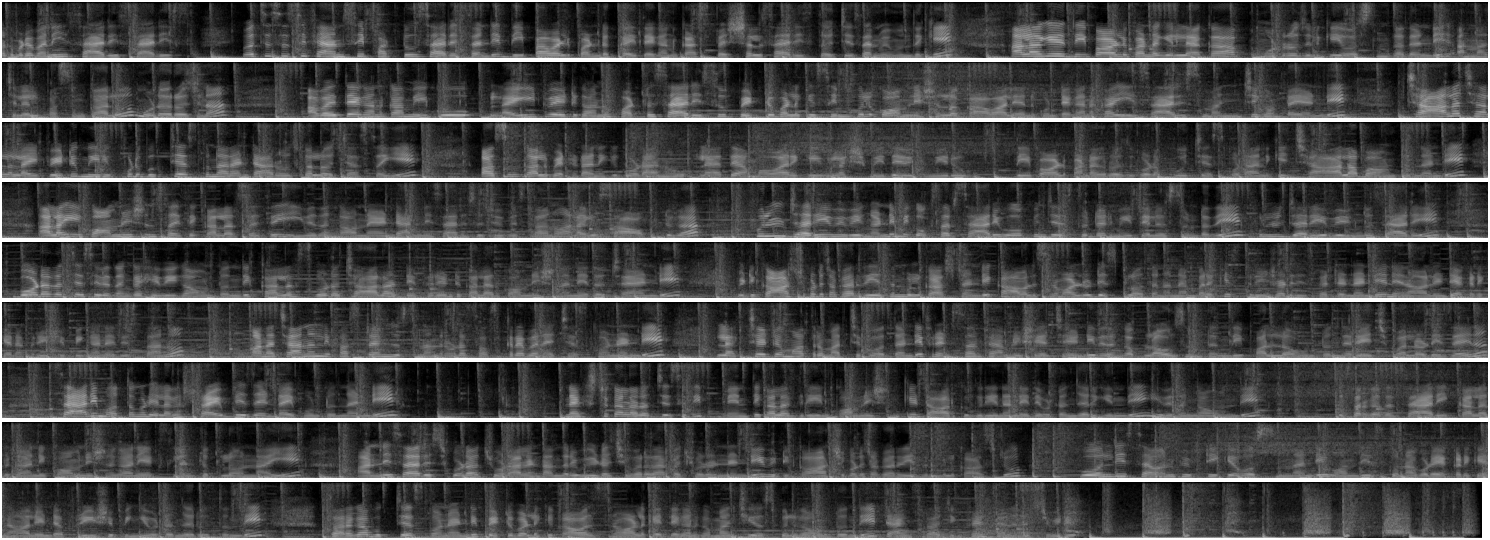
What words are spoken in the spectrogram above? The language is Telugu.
Welcome to money saris saris వచ్చేసేసి ఫ్యాన్సీ పట్టు శారీస్ అండి. దీపావళి పండుగకి అయితే కనుక స్పెషల్ శారీస్తో వచ్చేసాను మీ ముందుకి. అలాగే దీపావళి పండుగ వెళ్ళాక మూడు రోజులకి వస్తుంది కదండి అన్నా చెల్లెలు పసుంకాలు మూడో రోజున. అవైతే కనుక మీకు లైట్ వెయిట్గాను పట్టు శారీస్ పెట్టుబడికి సింపుల్ కాంబినేషన్లో కావాలి అనుకుంటే కనుక ఈ శారీస్ మంచిగా ఉంటాయండి. చాలా చాలా లైట్ వెయిట్ మీరు ఇప్పుడు బుక్ చేసుకున్నారంటే ఆ రోజుకల్లా వచ్చేస్తాయి. పసుంకాలు పెట్టడానికి కూడాను లేకపోతే అమ్మవారికి లక్ష్మీదేవికి మీరు దీపావళి పండుగ రోజు కూడా పూజ చేసుకోవడానికి చాలా బాగుంటుందండి. అలాగే ఈ కాంబినేషన్స్ అయితే కలర్స్ అయితే ఈ విధంగా ఉన్నాయండి. అన్ని శారీస్ చూపిస్తాను. అలాగే సాఫ్ట్గా ఫుల్ జరీ వివింగ్ అండి. మీకు ఒకసారి శారీ ఓపెన్ చేస్తుంటే మీకు తెలుస్తుంటుంది. Full zari weaving sari. Border వచ్చేసి విధంగా హెవీగా ఉంటుంది. కలర్స్ కూడా చాలా డిఫరెంట్ కలర్ కాంబినేషన్ అనేది వచ్చాయండి. వీటి కాస్ట్ కూడా చాలా రీజనబుల్ కాస్ట్ అండి. కావాల్సిన వాళ్ళు డిస్ప్లే అవుతున్న నెంబర్కి స్క్రీన్ షాట్ తీసి పెట్టండి నేను ఆల్ ఇండియా ఎక్కడికైనా ఫ్రీ షిప్పింగ్ అనేది ఇస్తాను. మన ఛానల్ని ఫస్ట్ టైం చూస్తున్న అందరూ కూడా సబ్స్క్రైబ్ అనేది చేసుకోండి లైక్ చేయటం మాత్రం మర్చిపోద్దండి ఫ్రెండ్స్ అండ్ ఫ్యామిలీ షేర్ చేయండి. ఈ విధంగా బ్లౌజ్ ఉంటుంది పల్లో ఉంటుంది రేచి పల్లో డిజైన్ శారీ మొత్తం కూడా ఇలాగ స్ట్రైప్ డిజైన్ టైప్ ఉంటుందండి. నెక్స్ట్ కలర్ వచ్చేసి ఇది మెంతి కలర్ గ్రీన్ కాంబినేషన్కి డార్క్ గ్రీన్ అనేది ఇవ్వడం జరిగింది. ఈ విధంగా ఉంది. చూసారు కదా శారీ కలర్ కానీ కాంబినేషన్ కానీ ఎక్సలెంట్ లుక్లో ఉన్నాయి. అన్ని శారీస్ కూడా చూడాలంటే అందరూ వీడియో చివరి దాకా చూడండి వీటి కాస్ట్ కూడా చాలా రీజనబుల్ కాస్ట్. ఓన్లీ సెవెన్ ఫిఫ్టీకే వస్తుందండి. వన్ తీసుకున్నా కూడా ఎక్కడికైనా ఆల్ ఇండియా ఫ్రీ షిప్పింగ్ ఇవ్వడం జరుగుతుంది. త్వరగా బుక్ చేసుకోండి పెట్టుబడికి కావాల్సిన వాళ్ళకైతే కనుక మంచి యూస్ఫుల్గా ఉంటుంది. Thanks for watching friends. And next video.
